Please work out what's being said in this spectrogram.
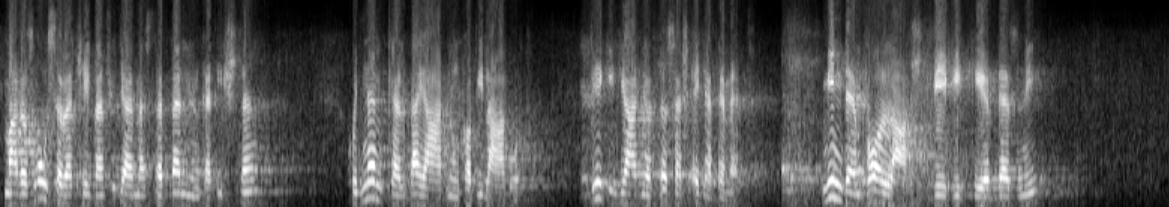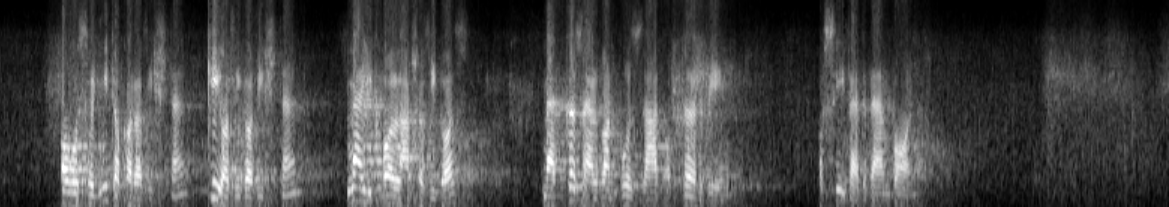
Már az Ószövetségben figyelmeztet bennünket Isten, hogy nem kell bejárnunk a világot, végigjárni az összes egyetemet, minden vallást végigkérdezni, ahhoz, hogy mit akar az Isten, ki az igaz Isten, melyik vallás az igaz, mert közel van hozzád a törvény. a szívedben van.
